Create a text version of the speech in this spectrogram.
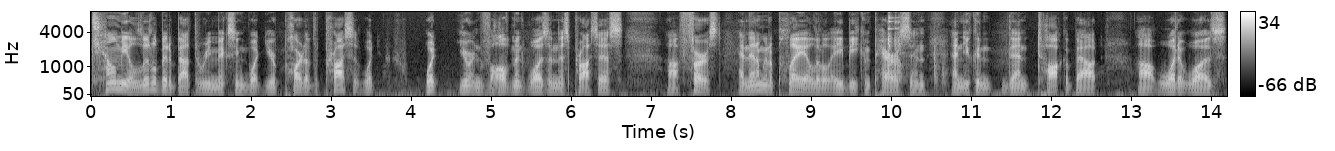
tell me a little bit about the remixing, what your part of the process, what what your involvement was in this process uh, first, and then I'm going to play a little A/B comparison, and you can then talk about uh, what it was.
